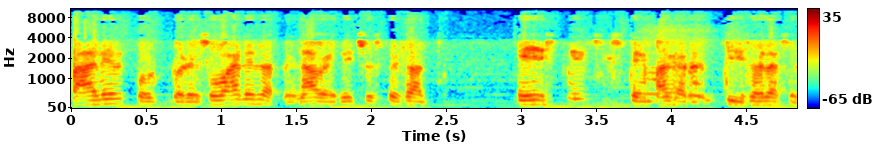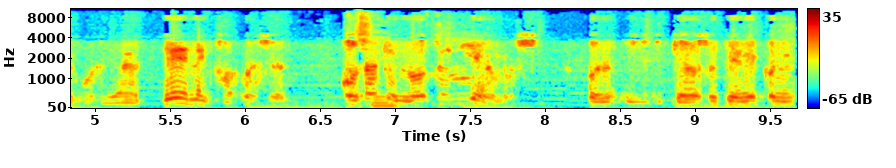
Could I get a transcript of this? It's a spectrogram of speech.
vale, por, por eso vale la pena haber hecho este salto. Este sistema garantiza la seguridad de la información, cosa Sí. que no teníamos con- y que no se tiene con,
